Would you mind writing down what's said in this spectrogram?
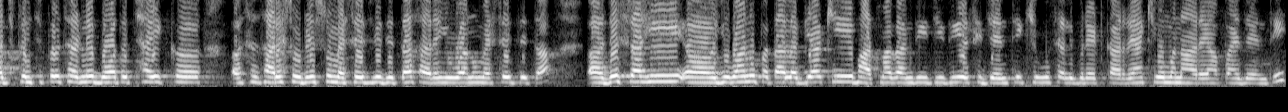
ਅੱਜ ਪ੍ਰਿੰਸੀਪਲ ਸਰ ਨੇ ਬਹੁਤ ਅੱਛਾ ਇੱਕ ਸ- ਸਾਰੇ ਸਟੂਡੈਂਟਸ ਨੂੰ ਮੈਸੇਜ ਵੀ ਦਿੱਤਾ ਸਾਰੇ ਯੁਵਾ ਨੂੰ ਮੈਸੇਜ ਦਿੱਤਾ। ਜਿਸ ਰਾਹੀਂ ਅਹ, ਯੁਵਾ ਨੂੰ ਪਤਾ ਲੱਗਿਆ ਕਿ ਮਹਾਤਮਾ ਗਾਂਧੀ ਜੀ ਦੀ ਅਸੀਂ ਜਯੰਤੀ ਕਿਉਂ ਸੈਲੀਬ੍ਰੇਟ ਕਰ ਰਹੇ ਹਾਂ ਕਿਉਂ ਮਨਾ ਰਹੇ ਹਾਂ ਆਪਾਂ ਇਹ ਜਯੰਤੀ।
